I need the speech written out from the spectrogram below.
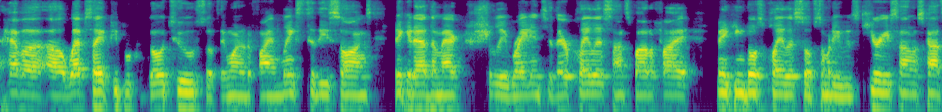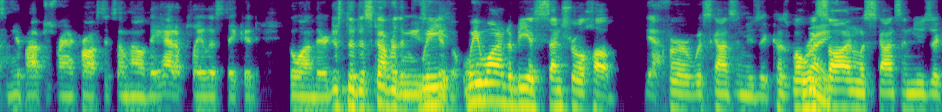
I Have a, a website people could go to, so if they wanted to find links to these songs, they could add them actually right into their playlists on Spotify. Making those playlists, so if somebody was curious on Wisconsin hip hop, just ran across it somehow, they had a playlist they could go on there just to discover the music. We as a whole. we wanted to be a central hub yeah, for Wisconsin music because what we saw in Wisconsin music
